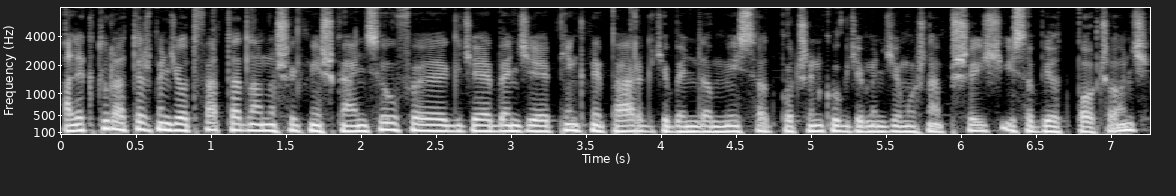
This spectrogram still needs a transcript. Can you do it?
ale która też będzie otwarta dla naszych mieszkańców, e, gdzie będzie piękny park, gdzie będą miejsca odpoczynku, gdzie będzie można przyjść i sobie odpocząć.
